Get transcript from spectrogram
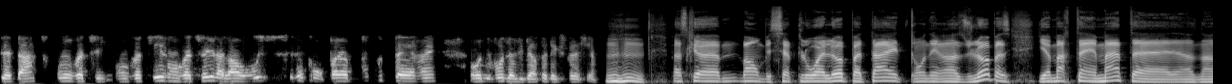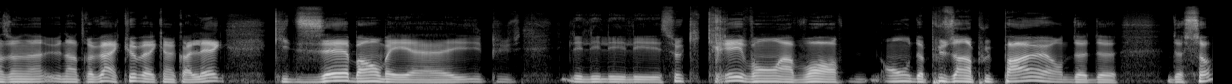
débattre, on retire, on retire, on retire. Alors oui, c'est là qu'on perd beaucoup de terrain au niveau de la liberté d'expression. Mhm. Parce que, bon, cette loi-là, peut-être qu'on est rendu là, parce qu'il y a Martin Matt euh, dans une, entrevue à Cube avec un collègue qui disait, bon, ben, euh, les, ceux qui créent vont avoir, ont de plus en plus peur de, de ça.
